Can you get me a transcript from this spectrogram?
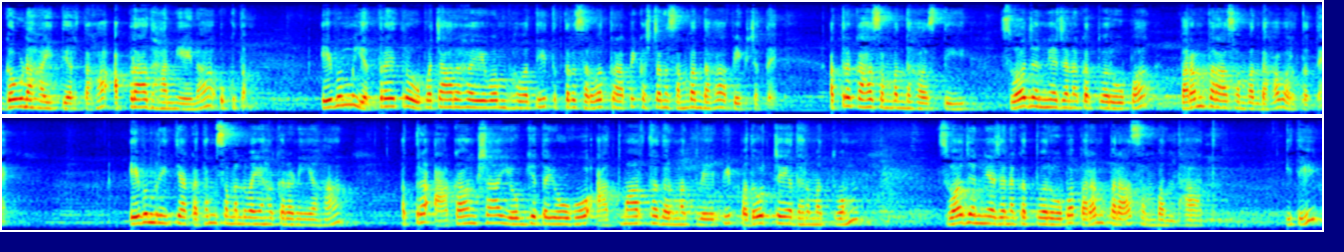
गौणः इत्यर्थः अप्राधान्येन उक्तम्। एवं यत्र यत्र उपचारः एवं भवति, तत्र सर्वत्रापि कश्चन सम्बन्धः अपेक्षते। अत्र कः सम्बन्धः अस्ति? स्वजन्यजनकत्वरूप परम्परासम्बन्धः वर्तते। एवं रीत्या कथं समन्वयः करणीयः? अत्र आकाङ्क्षा योग्यतयोः आत्मार्थधर्मत्वेपि पदोच्चयधर्मत्वं स्वजन्यजनकत्वरूप परम्परा इति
